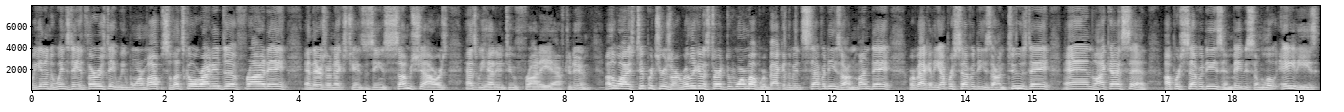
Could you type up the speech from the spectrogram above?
We get into Wednesday and Thursday, we warm up. So let's go right into Friday. And there's our next chance of seeing some showers as we head into Friday afternoon. Otherwise, temperatures are really going to start to warm up. We're back in the mid 70s on Monday. We're back in the upper 70s on Tuesday. And like I said, upper 70s and maybe some low 80s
